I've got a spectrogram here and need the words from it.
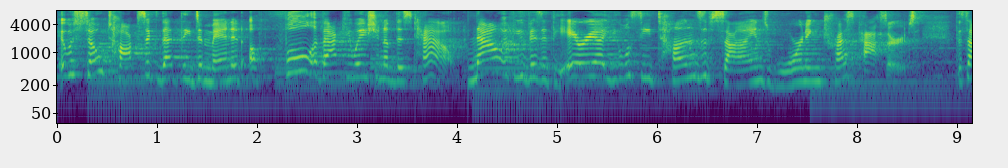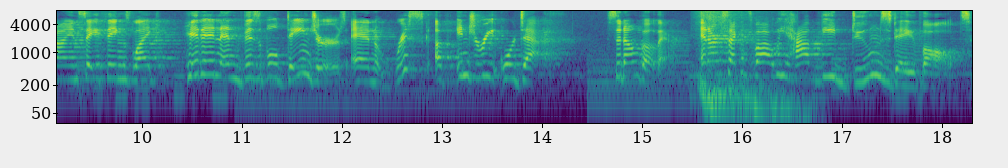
It was so toxic that they demanded a full evacuation of this town. Now if you visit the area, you will see tons of signs warning trespassers. The signs say things like hidden and visible dangers and risk of injury or death. So don't go there. In our second spot, we have the Doomsday Vault.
